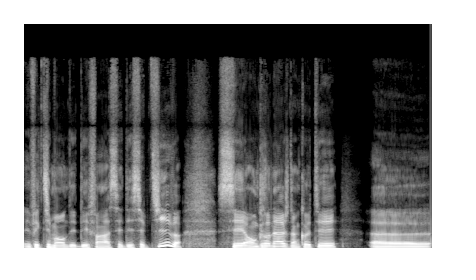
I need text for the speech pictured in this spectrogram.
c'est effectivement des, des fins assez déceptives. C'est Engrenage d'un côté. euh,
